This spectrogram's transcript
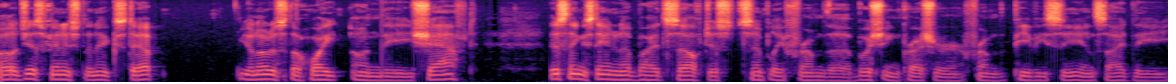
Well, just finished the next step. You'll notice the white on the shaft. This thing is standing up by itself just simply from the bushing pressure from the PVC inside the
